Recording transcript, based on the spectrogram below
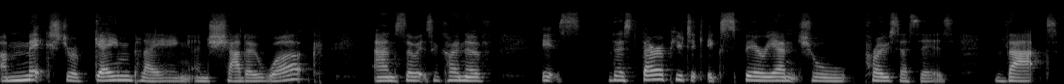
a mixture of game playing and shadow work. And so it's a kind of it's there's therapeutic experiential processes that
